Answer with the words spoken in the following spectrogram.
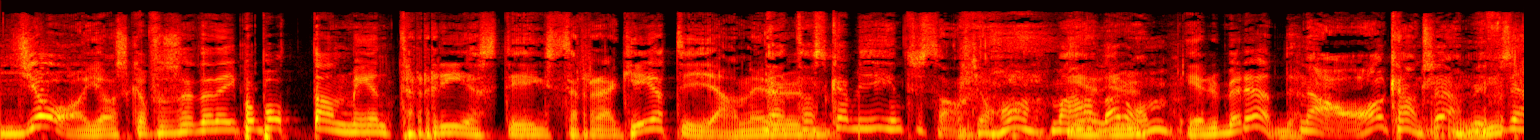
Ja, jag ska få sätta dig på pottan med en trestegsraket Ian. Är Detta du, ska bli intressant. Jaha, vad är handlar det du, om? Är du beredd? Ja, kanske. Vi får se.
